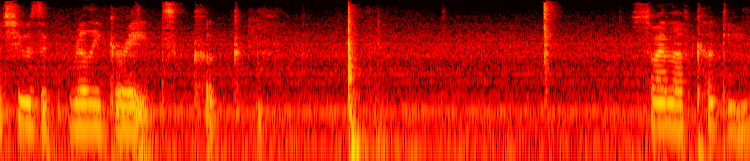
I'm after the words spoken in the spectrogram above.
but she was a really great cook. So I love cooking.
